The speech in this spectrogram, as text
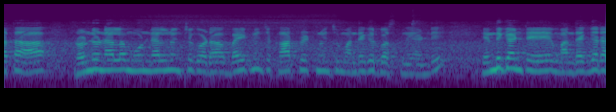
గత రెండు నెలలు మూడు నెలల నుంచి కూడా బయట నుంచి కార్పొరేట్ నుంచి మన దగ్గరికి వస్తున్నాయండి. ఎందుకంటే మన దగ్గర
